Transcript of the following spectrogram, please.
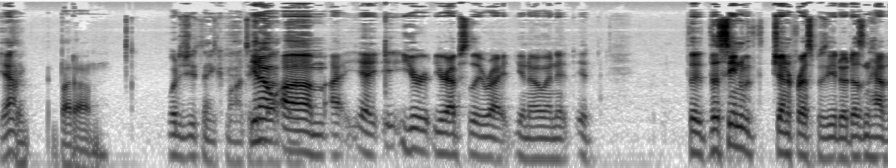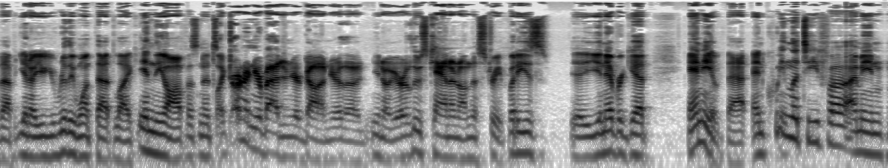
yeah. think- But um, What did you think, Monty? You know, um, I, yeah, you're you're absolutely right. You know, and it, it the the scene with Jennifer Esposito doesn't have that. You know, you really want that like in the office, and it's like turn in your badge and your gun. You're the you know you're a loose cannon on the street. But he's Uh, You never get any of that. And Queen Latifah, I mean,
